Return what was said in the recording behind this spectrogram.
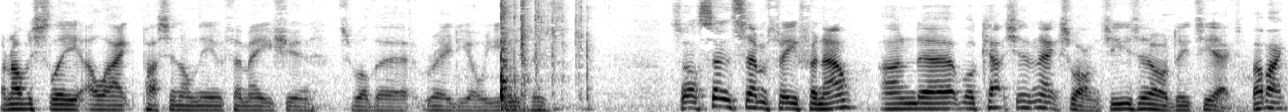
And obviously, I like passing on the information to other radio users. So I'll send 73 for now, and uh, we'll catch you in the next one. G0 DTX. Bye-bye.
